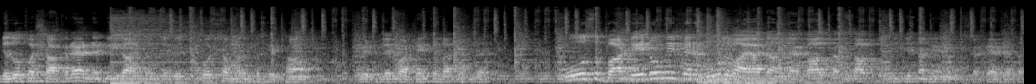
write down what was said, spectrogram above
ਜਦੋਂ ਆਪਾਂ ਛਕ ਰਹੇ ਨੇ, ਵੀਰ ਆਸਨ ਦੇ ਵਿੱਚ ਕੁਛ ਅੰਮ੍ਰਿਤ ਹੇਠਾਂ ਹੇਠਲੇ ਬਾਟੇ ਚਲਾ ਜਾਂਦਾ ਉਸ ਬਾਟੇ ਨੂੰ ਵੀ ਫਿਰ ਮੂੰਹ ਲਵਾਇਆ ਜਾਂਦਾ ਹੈ। ਕਾਲ ਤੱਕ ਸਾਹਿਬ ਤੁਸੀਂ ਜਿਨ੍ਹਾਂ ਨੇ ਅੰਮ੍ਰਿਤ ਛਕਿਆ ਜਾਂਦਾ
